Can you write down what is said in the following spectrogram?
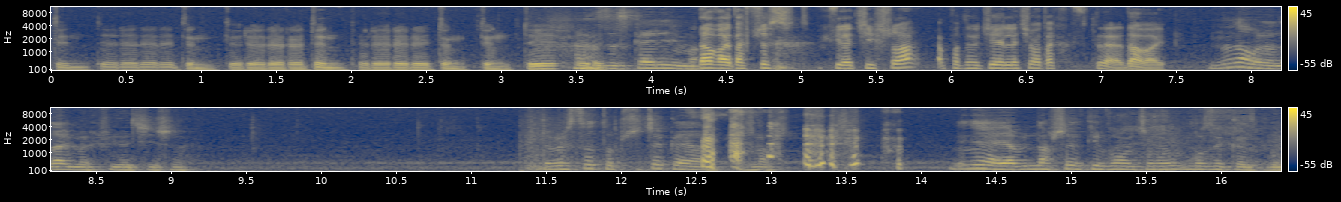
Tyn, tyryryry, tyn, tyryryry, tyn, tyryryry, tyn, tyn, tyryry. Ze Skyrima. Dawaj, tak przez chwilę cisza, a potem będzie leciało tak w tle, dawaj. No dobra, dajmy chwilę ciszy. To wiesz co, to przyczekaj, ja na... Nie, nie, ja na wszelki wyłączę mu muzykę z gry.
